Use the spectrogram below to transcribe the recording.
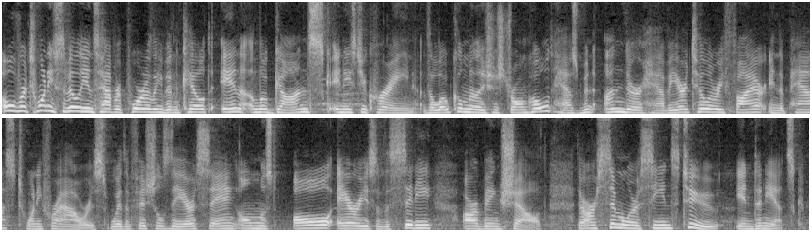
Over 20 civilians have reportedly been killed in Lugansk in East Ukraine. The local militia stronghold has been under heavy artillery fire in the past 24 hours, with officials there saying almost all areas of the city are being shelled. There are similar scenes too in Donetsk.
